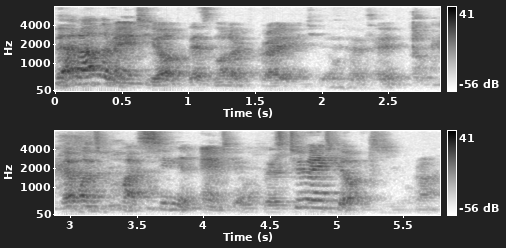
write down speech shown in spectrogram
That other Antioch, that's not a great Antioch, okay? That one's Pisidian Antioch. There's two Antiochs, right?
